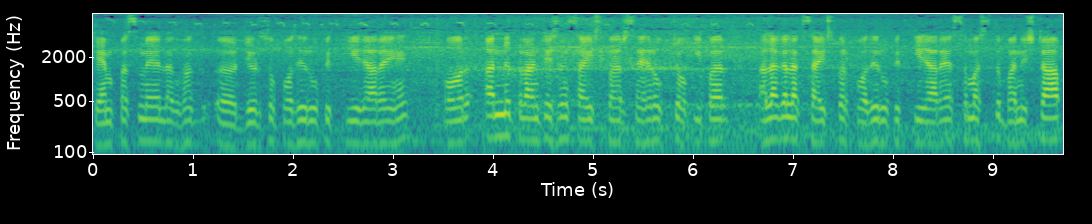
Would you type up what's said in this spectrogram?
कैंपस में लगभग डेढ़ सौ पौधे रोपित किए जा रहे हैं और अन्य प्लांटेशन साइट्स पर शहरों चौकी पर अलग अलग साइट्स पर पौधे रोपित किए जा रहे हैं। समस्त वन स्टाफ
